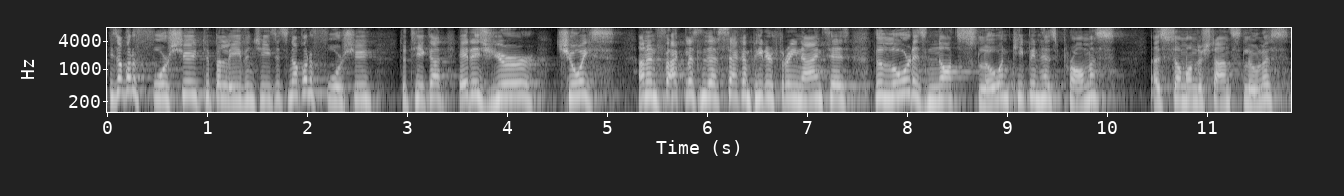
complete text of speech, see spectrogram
He's not going to force you to believe in Jesus. He's not going to force you to take that. It is your choice. And in fact, listen to this 2 Peter 3 9 says, The Lord is not slow in keeping his promise, as some understand slowness.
